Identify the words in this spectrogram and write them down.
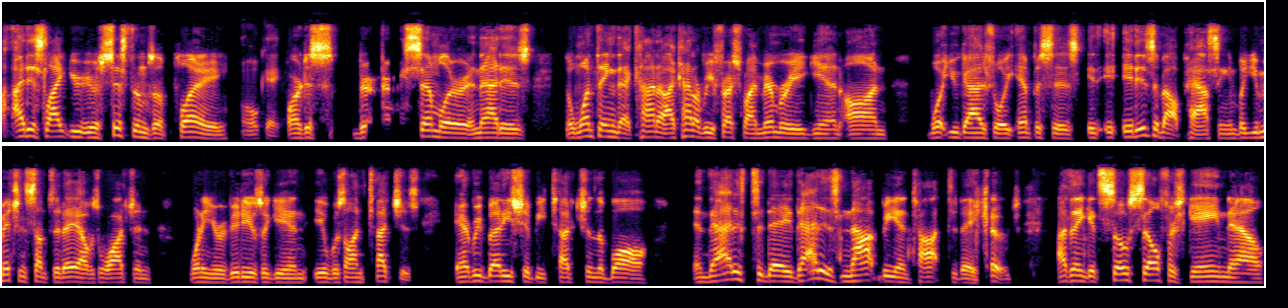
I just like your your systems of play. Okay. Are just very, very similar, and that is the one thing that kind of I kind of refreshed my memory again on what you guys really emphasis it, it, it is about passing but you mentioned something today i was watching one of your videos again. It was on touches. Everybody should be touching the ball. And that is today that is not being taught today coach. I think it's so selfish game now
